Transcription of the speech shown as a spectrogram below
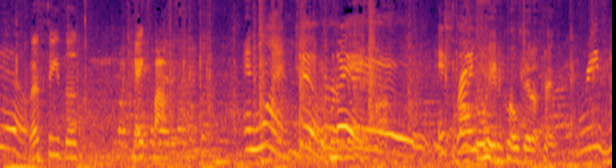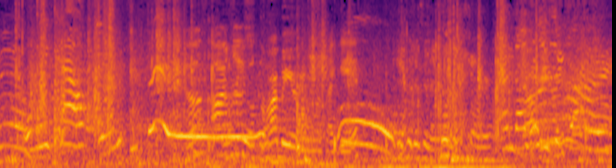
too. Let's see the cake pops. And one, two, three. It's Go ahead and close that up, Kayla. reveal. We count one, two, three. Those are the strawberry ones, I guess. Ooh. Those are the. And those are the slime.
